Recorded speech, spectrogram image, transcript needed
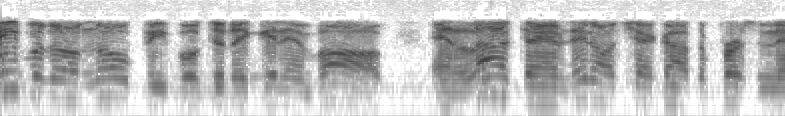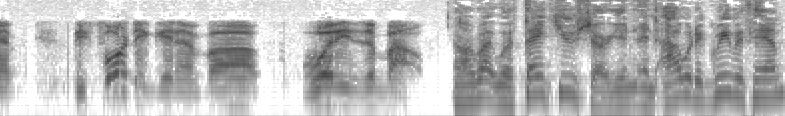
people don't know people till they get involved, and a lot of times they don't check out the person that before they get involved what he's about. All right. Well, thank you, sir. And, and I would agree with him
